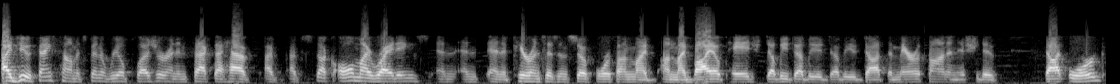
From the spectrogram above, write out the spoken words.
I do. Thanks, Tom. It's been a real pleasure, and in fact, I have I've, I've stuck all my writings and, and, and appearances and so forth on my on my bio page www.themarathoninitiative.org.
